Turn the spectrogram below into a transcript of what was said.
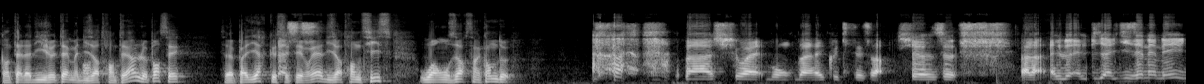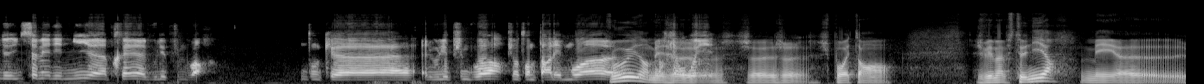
Quand elle a dit « je t'aime à 10h31 », elle le pensait. Ça ne veut pas dire que Bah, c'était vrai à 10h36 ou à 11h52. Ouais, bon, bah, écoute, c'est ça. Je, je- voilà, elle, elle, elle disait même eh, une, une semaine et demie après, elle voulait plus me voir. Donc, euh, elle voulait plus me voir, puis entendre parler de moi. euh, Oui, non, mais je, je, je, je pourrais t'en... Je vais m'abstenir, mais euh,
